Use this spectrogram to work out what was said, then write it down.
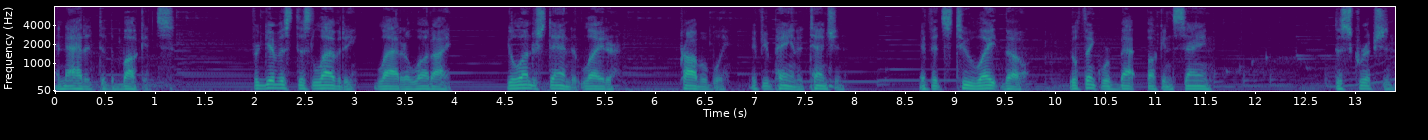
and added to the buckets. Forgive us this levity, lad or Luddite. You'll understand it later. Probably, if you're paying attention. If it's too late, though, you'll think we're bat fucking sane. Description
